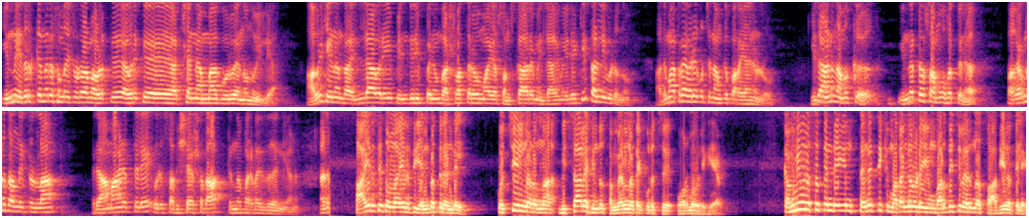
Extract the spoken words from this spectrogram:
ഇന്ന് എതിർക്കുന്നവരെ സംബന്ധിച്ചിടത്തോളം അവൾക്ക് അവർക്ക് അച്ഛൻ അമ്മ ഗുരു എന്നൊന്നുമില്ല അവർ ചെയ്യുന്ന എന്താ? എല്ലാവരെയും പിന്തിരിപ്പനും വഷളത്തരവുമായ സംസ്കാരമില്ലായ്മയിലേക്ക് തള്ളിവിടുന്നു. അതുമാത്രമേ അവരെക്കുറിച്ച് നമുക്ക് പറയാനുള്ളൂ. ഇതാണ് നമുക്ക് ഇന്നത്തെ സമൂഹത്തിന് പകർന്നു തന്നിട്ടുള്ള രാമായണത്തിലെ ഒരു സവിശേഷത എന്ന് പറയുന്നത് ഇത് തന്നെയാണ്. അത് ആയിരത്തി തൊള്ളായിരത്തി എൺപത്തിരണ്ടിൽ കൊച്ചിയിൽ നടന്ന വിശാല ഹിന്ദു സമ്മേളനത്തെക്കുറിച്ച് ഓർമ്മ വരികയാണ്. കമ്മ്യൂണിസത്തിന്റെയും സെനറ്റിക് മതങ്ങളുടെയും വർദ്ധിച്ചു വരുന്ന സ്വാധീനത്തിലെ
